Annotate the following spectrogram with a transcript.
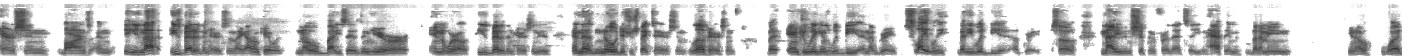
Harrison Barnes," and he's not. He's better than Harrison. Like I don't care what nobody says in here or in the world. He's better than Harrison is, and that's no disrespect to Harrison. Love Harrison, but Andrew Wiggins would be an upgrade, slightly, but he would be an upgrade. So not even shipping for that to even happen. But I mean, you know, what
